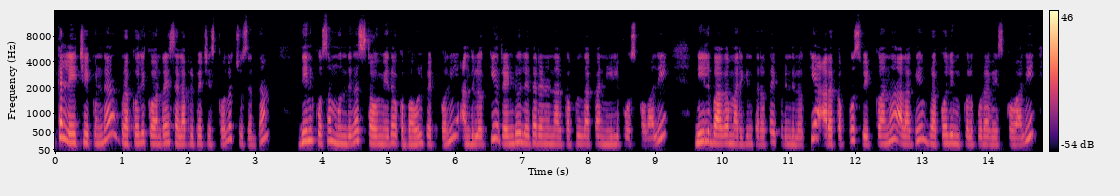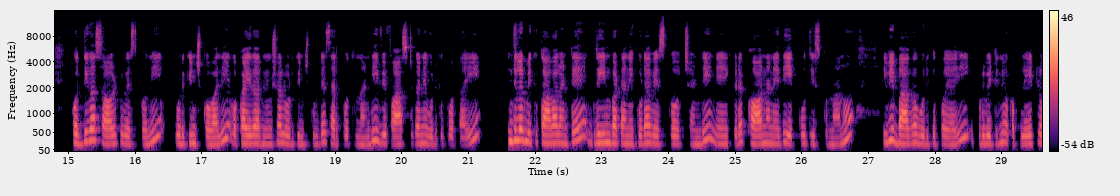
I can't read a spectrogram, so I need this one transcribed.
ఇక లేట్ చేయకుండా బ్రకోలీ కార్న్ రైస్ ఎలా ప్రిపేర్ చేసుకోవాలో చూసేద్దాం. దీనికోసం ముందుగా స్టవ్ మీద ఒక బౌల్ పెట్టుకొని అందులోకి రెండు లేదా రెండున్నర కప్పుల దాకా నీళ్ళు పోసుకోవాలి. నీళ్ళు బాగా మరిగిన తర్వాత ఇప్పుడు ఇందులోకి అరకప్పు స్వీట్ కార్న్ అలాగే బ్రకోలీ ముక్కలు కూడా వేసుకోవాలి. కొద్దిగా సాల్ట్ వేసుకొని ఉడికించుకోవాలి. ఒక ఐదారు నిమిషాలు ఉడికించుకుంటే సరిపోతుందండి. ఇవి ఫాస్ట్ గానే ఉడికిపోతాయి. ఇందులో మీకు కావాలంటే గ్రీన్ బటానీ కూడా వేసుకోవచ్చండి. నేను ఇక్కడ కార్న్ అనేది ఎక్కువ తీసుకున్నాను. ఇవి బాగా ఉడికిపోయాయి. ఇప్పుడు వీటిని ఒక ప్లేట్లో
